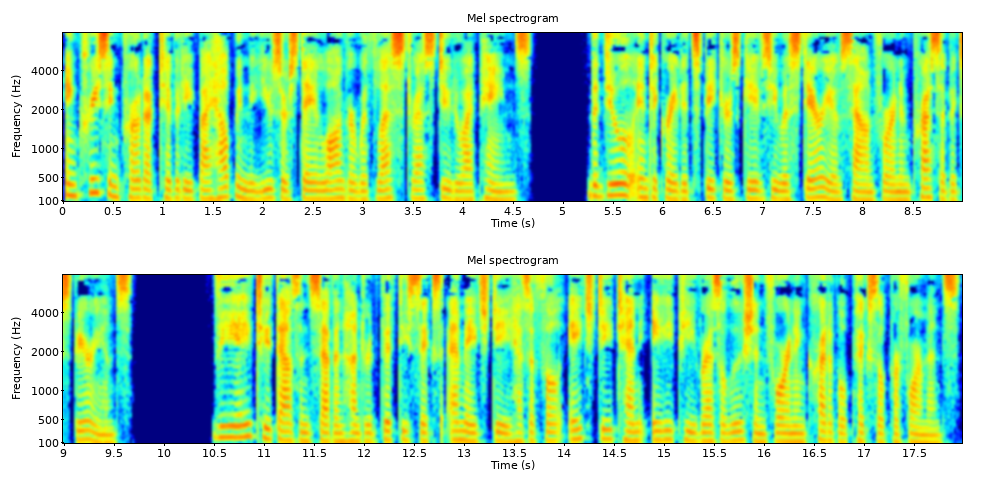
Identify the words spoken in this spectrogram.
increasing productivity by helping the user stay longer with less stress due to eye pains. The dual integrated speakers gives you a stereo sound for an impressive experience. VA 2756 MHD has a full HD 1080p resolution for an incredible pixel performance.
